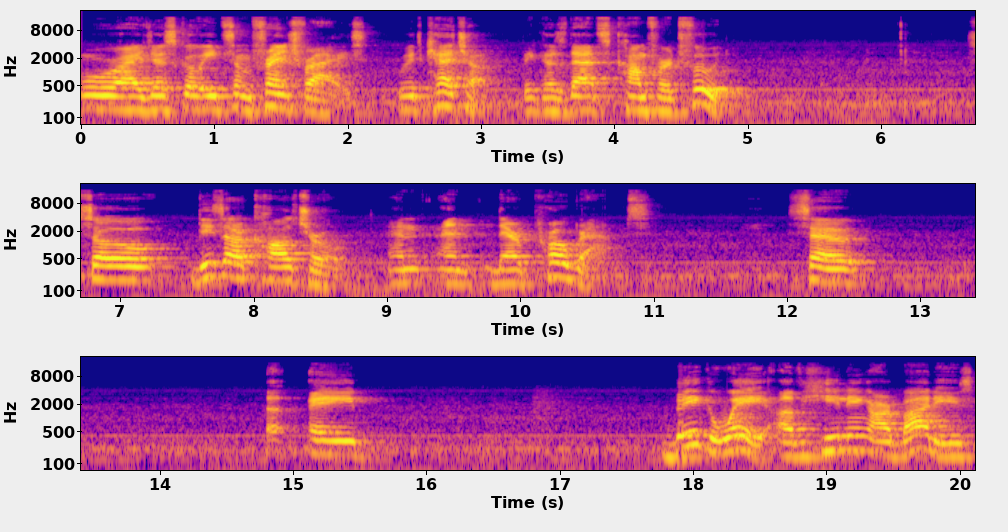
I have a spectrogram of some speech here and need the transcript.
Or I just go eat some french fries with ketchup because that's comfort food. So these are cultural and, and they're programs. So a big way of healing our bodies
